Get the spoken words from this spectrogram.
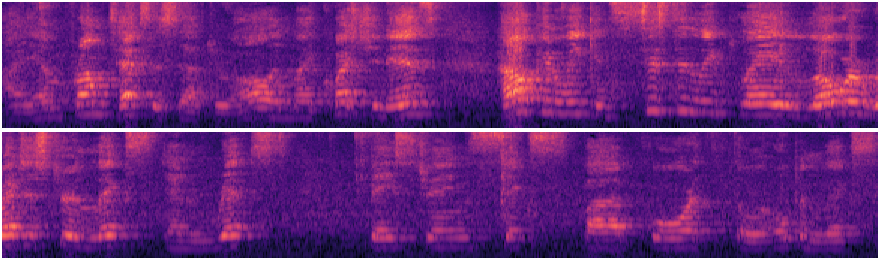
I am from Texas after all, and my question is how can we consistently play lower register licks and riffs, bass strings, sixth, five, fourth, or open licks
